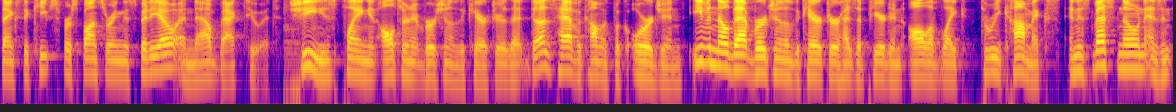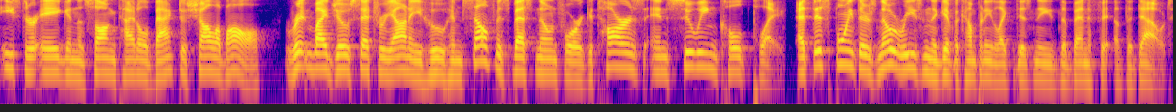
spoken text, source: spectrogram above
Thanks to Keeps for sponsoring this video, and now back to it. She's playing an alternate version of the character that does have a comic book origin, even though that version of the character has appeared in all of like three comics, and is best known as an Easter egg in the song title Back to Shalla-Bal, written by Joe Satriani, who himself is best known for guitars and suing Coldplay. At this point, there's no reason to give a company like Disney the benefit of the doubt.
